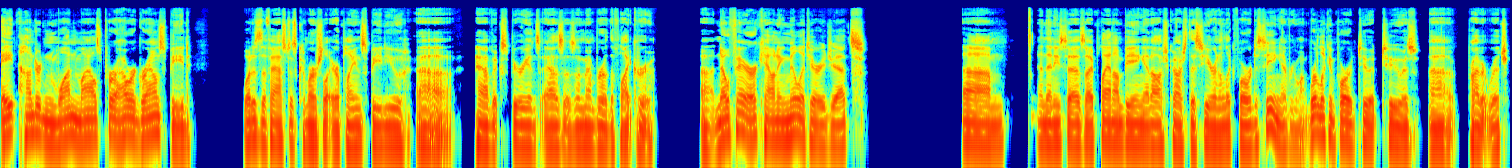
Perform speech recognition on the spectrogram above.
801 miles per hour ground speed. What is the fastest commercial airplane speed you uh, have experience as as a member of the flight crew? Uh, no fair, counting military jets. Um, and then he says, I plan on being at Oshkosh this year and I look forward to seeing everyone. We're looking forward to it too, as uh, Private Rich,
